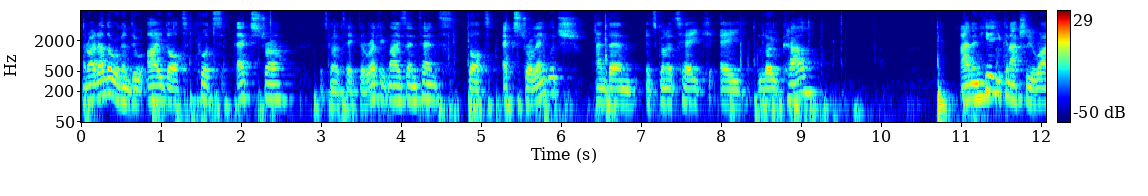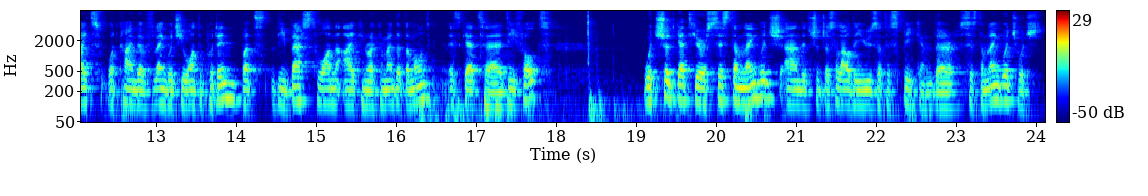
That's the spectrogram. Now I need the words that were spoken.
and right under we're going to do i dot put extra it's going to take the recognize intent dot extra language, and then it's going to take a locale. And in here, you can actually write what kind of language you want to put in, but the best one I can recommend at the moment is get uh, default, which should get your system language, and it should just allow the user to speak in their system language, which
